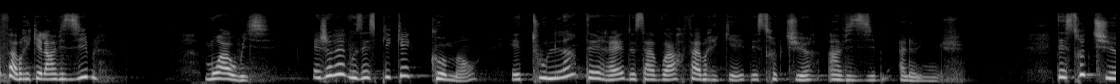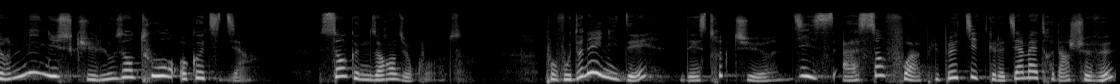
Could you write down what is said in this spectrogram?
fabriquer l'invisible? Moi, oui. Et je vais vous expliquer comment et tout l'intérêt de savoir fabriquer des structures invisibles à l'œil nu. Des structures minuscules nous entourent au quotidien, sans que nous en rendions compte. Pour vous donner une idée, des structures 10 à 100 fois plus petites que le diamètre d'un cheveu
